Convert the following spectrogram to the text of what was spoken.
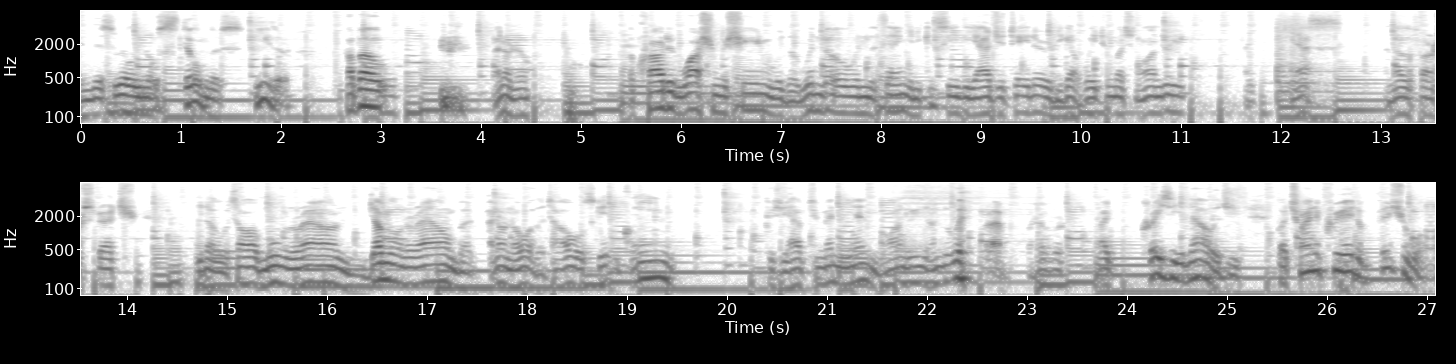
and there's really no stillness either. How about, I don't know, a crowded washing machine with a window in the thing and you can see the agitator and you got way too much laundry. I guess another far stretch. You know, it's all moving around, jumbling around, but I don't know, are the towels getting clean? Because you have too many in, laundry, underwear, whatever. My crazy analogy, but trying to create a visual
